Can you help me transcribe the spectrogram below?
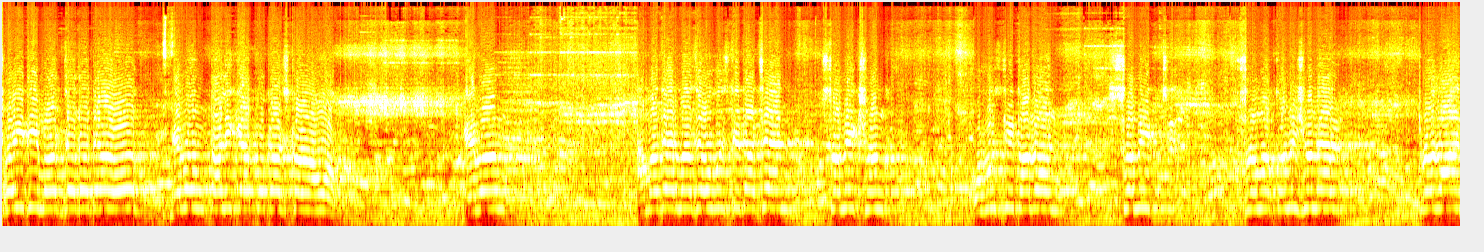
শহীদি মর্যাদা দেওয়া হোক এবং তালিকা প্রকাশ করা হোক। এবং আমাদের মাঝে উপস্থিত আছেন শ্রমিক উপস্থিত হবেন শ্রমিক শ্রম কমিশনের প্রধান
